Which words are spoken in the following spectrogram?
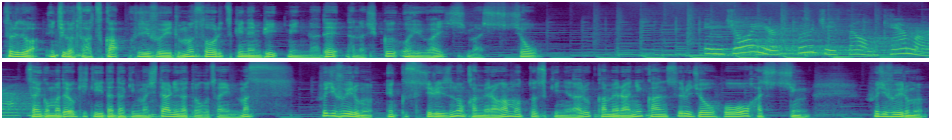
それでは1月20日、富士フイルム創立記念日、みんなで楽しくお祝いしましょう。最後までお聴きいただきましてありがとうございます。富士フイルム X シリーズのカメラがもっと好きになるカメラに関する情報を発信。富士フイルム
